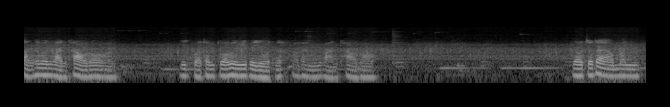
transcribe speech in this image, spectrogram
สั่งให้มันหวานข้าวรอก่อน ดีกว่าทำตัวไม่มีประโยชน์นะเอาให้มันหวานข้าวรอ เราจะได้เอามันไป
